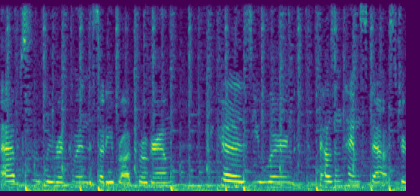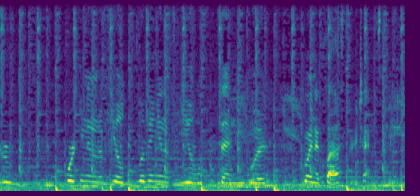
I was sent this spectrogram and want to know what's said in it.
absolutely recommend the study abroad program because you learn a thousand times faster working in a field, living in a field than you would going to class three times a week.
